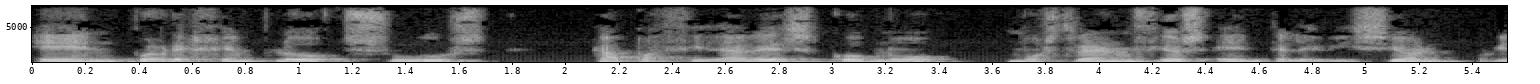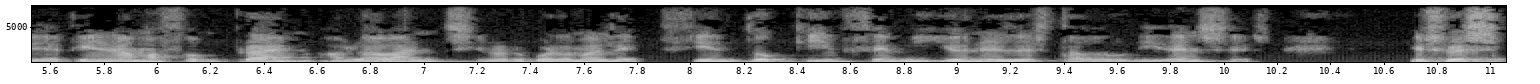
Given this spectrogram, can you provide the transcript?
en, por ejemplo, sus capacidades como mostrar anuncios en televisión, porque ya tienen Amazon Prime. Hablaban, si no recuerdo mal, de 115 millones de estadounidenses. Eso es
